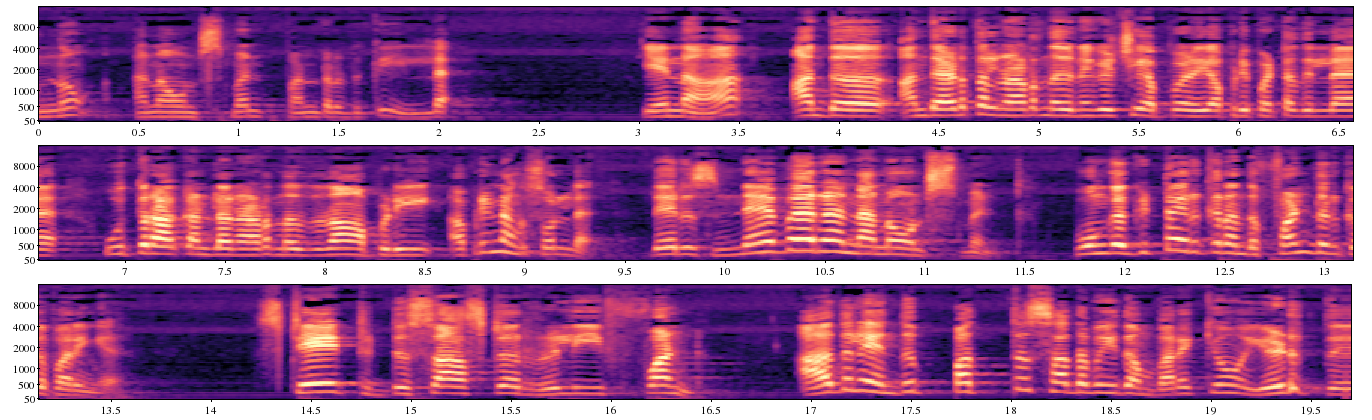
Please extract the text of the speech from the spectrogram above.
ஒன்றும் அனௌன்ஸ்மெண்ட் பண்றதுக்கு இல்லை. ஏன்னா அந்த அந்த இடத்துல நடந்த நிகழ்ச்சி அப்படி அப்படிப்பட்டது இல்ல உத்தராகண்ட்ல நடந்தது தான் அப்படி அப்படின்னு நாங்க சொல்ல. There is never an announcement உங்ககிட்ட இருக்கிற அந்த ஃபண்ட் இருக்கு பாருங்க. ஸ்டேட் டிசாஸ்டர் ரிலீஃப் ஃபண்ட் அதுல இருந்து பத்து சதவீதம் வரைக்கும் எடுத்து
